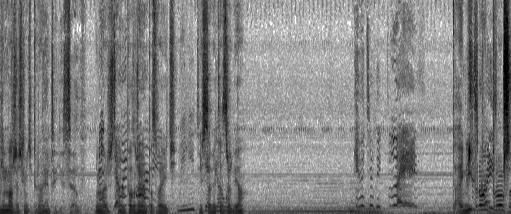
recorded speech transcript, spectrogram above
Nie możesz mieć broni. Nie możesz, nie możemy pozwolić, byś sobie to zrobiła. Daj mi broń, proszę!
